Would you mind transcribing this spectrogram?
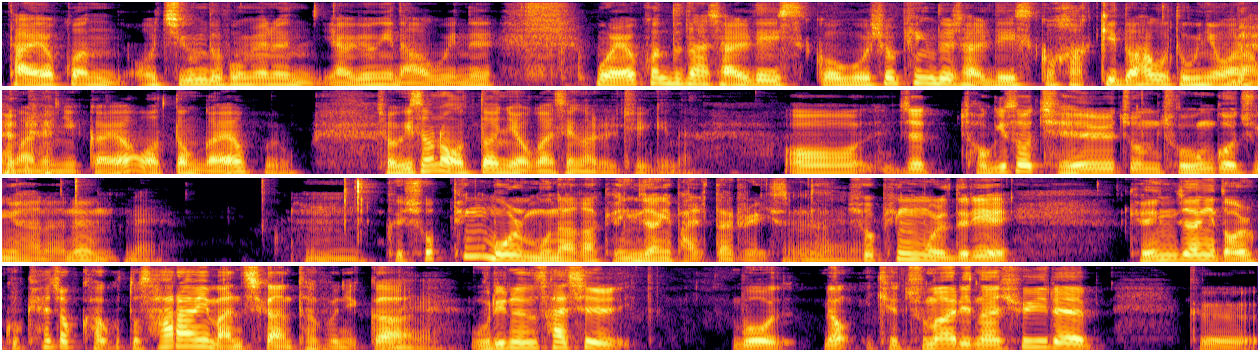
다 에어컨 어, 지금도 보면은 야경이 나오고 있는데 뭐 에어컨도 다 잘 돼 있을 거고 쇼핑도 잘 돼 있을 것 같기도 하고 돈이 워낙 네, 많으니까요. 어떤가요? 뭐, 저기서는 어떤 여가 생활을 즐기나? 어 이제 저기서 제일 좀 좋은 거 중에 하나는 네. 음, 그 쇼핑몰 문화가 굉장히 발달을 해 있습니다. 네. 쇼핑몰들이 굉장히 넓고 쾌적하고 또 사람이 많지가 않다 보니까 네. 우리는 사실 뭐 명- 이렇게 주말이나 휴일에 그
